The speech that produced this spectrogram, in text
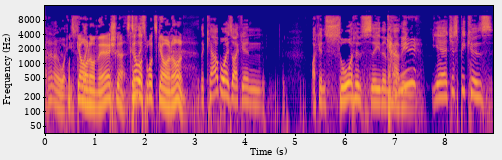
I don't know what What's going like, on there, because Tell us what's going on. The Cowboys, I can, I can sort of see them Can having. you? Yeah, just because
